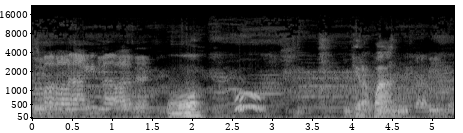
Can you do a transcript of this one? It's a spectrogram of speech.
Sumpah kalau ada angin gila banget ya. Oh. Kira apaan? Gak bisa.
